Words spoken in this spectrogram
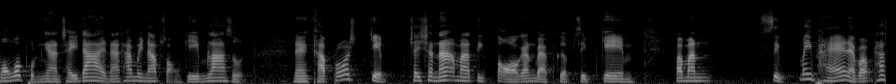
มองว่าผลงานใช้ได้นะ ถ้าไม่นับ 2 เกมล่าสุดนะครับเพราะว่าเก็บชัยชนะมาติดต่อกันแบบเกือบ 10 เกม ประมาณ 10 ไม่แพ้เนี่ยถ้า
